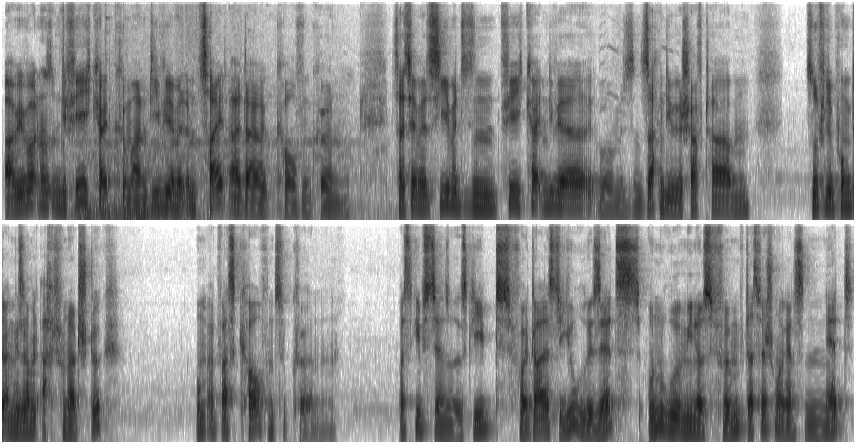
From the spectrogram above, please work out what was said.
Aber wir wollten uns um die Fähigkeit kümmern, die wir mit dem Zeitalter kaufen können. Das heißt, wir haben jetzt hier mit diesen Fähigkeiten, die wir, oder mit diesen Sachen, die wir geschafft haben, so viele Punkte angesammelt, 800 Stück, um etwas kaufen zu können. Was gibt's denn so? Es gibt feudales de Jure Gesetz, Unruhe minus 5, das wäre schon mal ganz nett.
